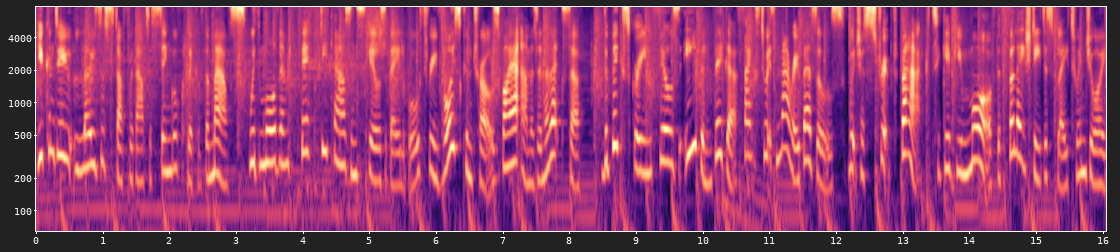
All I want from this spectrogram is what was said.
You can do loads of stuff without a single click of the mouse, with more than 50,000 skills available through voice controls via Amazon Alexa. The big screen feels even bigger thanks to its narrow bezels, which are stripped back to give you more of the Full HD display to enjoy.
